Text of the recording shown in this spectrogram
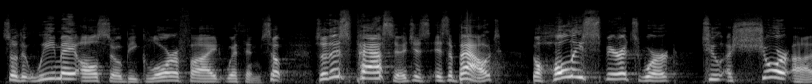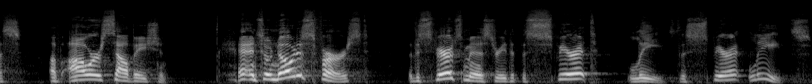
so that we may also be glorified with him. So, so this passage is, is about the Holy Spirit's work to assure us of our salvation. And so notice first the Spirit's ministry that the Spirit leads. The Spirit leads.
